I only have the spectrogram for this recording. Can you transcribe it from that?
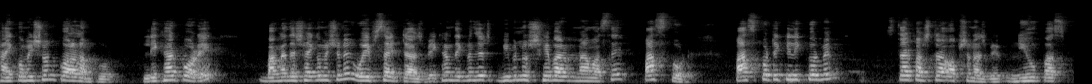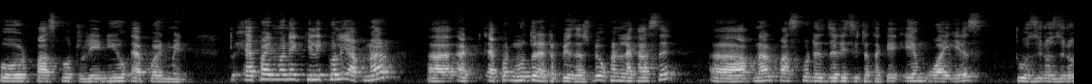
হাই কমিশন কোয়ালালামপুর লেখার পরে বাংলাদেশ হাই কমিশনের ওয়েবসাইটটা আসবে। এখানে দেখবেন যে বিভিন্ন সেবার নাম আছে পাসপোর্ট পাসপোর্টে ক্লিক করবেন, চার পাঁচটা অপশন আসবে। New passport passport renew appointment তো অ্যাপয়েন্টমেন্টে ক্লিক করলেই আপনার নতুন একটা পেজ আসবে। ওখানে লেখা আছে আপনার পাসপোর্টের যে রিসিটটা থাকে M Y S two zero zero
